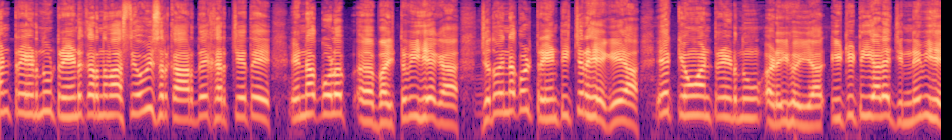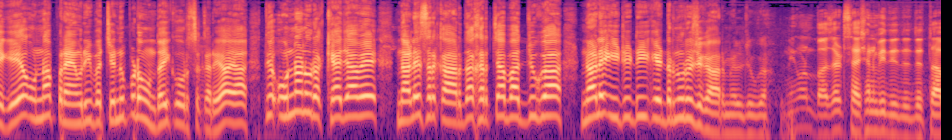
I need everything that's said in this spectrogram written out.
ਅਨਟ੍ਰੇਨਡ ਨੂੰ ਟ੍ਰੇਨਡ ਕਰਨ ਵਾਸਤੇ ਉਹ ਵੀ ਸਰਕਾਰ ਦੇ ਖਰਚੇ ਤੇ ਇਹਨਾਂ ਕੋਲ ਬਜਟ ਵੀ ਹੈਗਾ। ਜਦੋਂ ਇਹਨਾਂ ਕੋਲ ਟ੍ਰੇਨ ਟੀਚਰ ਹੈਗੇ ਆ ਇਹ ਕਿਉਂ ਅਨਟ੍ਰੇਨਡ ਨੂੰ ਅੜੀ ਹੋਈ ਆ? ਈਟੀਟੀ ਵਾਲੇ ਜਿੰਨੇ ਵੀ ਹੈਗੇ ਆ ਉਹਨਾਂ ਪ੍ਰਾਇਮਰੀ ਬੱਚੇ ਨੂੰ ਪੜਾਉਣ ਦਾ ਹੀ ਕੋਰਸ ਕਰਿਆ ਹੋਇਆ ਤੇ ਉਹਨਾਂ ਨੂੰ ਰੱਖਿਆ ਜਾਵੇ, ਨਾਲੇ ਸਰਕਾਰ ਦਾ ਖਰਚਾ ਬਚ ਜਾਊਗਾ ਨਾਲੇ ਈਟੀਟੀ ਕੇਡਰ ਨੂੰ ਰੁਜ਼ਗਾਰ ਮਿਲ ਜਾਊਗਾ ਨਹੀਂ, ਹੁਣ ਬਜਟ ਸੈਸ਼ਨ ਵੀ ਦਿੱਤਾ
